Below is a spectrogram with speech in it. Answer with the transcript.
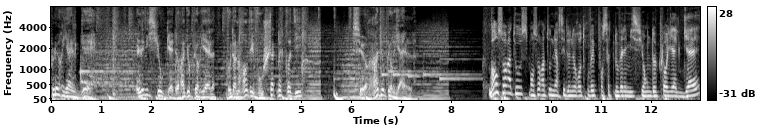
Pluriel Gay. L'émission Gay de Radio Pluriel vous donne rendez-vous chaque mercredi sur Radio Pluriel. Bonsoir à tous, bonsoir à toutes, merci de nous retrouver pour cette nouvelle émission de Pluriel Gay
